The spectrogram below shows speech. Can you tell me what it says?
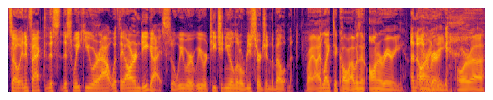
So, and in fact, this this week you were out with the R and D guys. So we were we were teaching you a little research and development. Right. I like to call I was an honorary An R&D, honorary. or uh,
